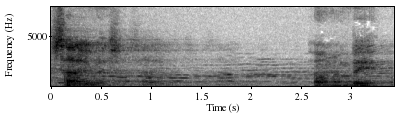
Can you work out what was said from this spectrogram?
Cyrus. Home and beat.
